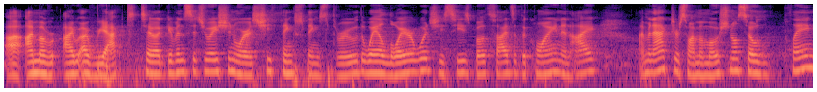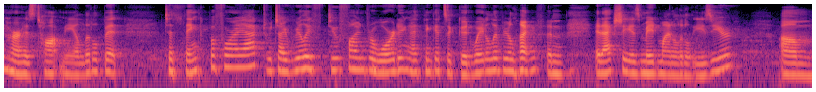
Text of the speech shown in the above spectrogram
uh, I'm a, I, I react to a given situation, whereas she thinks things through the way a lawyer would. She sees both sides of the coin, and I, I'm an actor, so I'm emotional. So playing her has taught me a little bit to think before I act, which I really do find rewarding. I think it's a good way to live your life, and it actually has made mine a little easier. Um,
